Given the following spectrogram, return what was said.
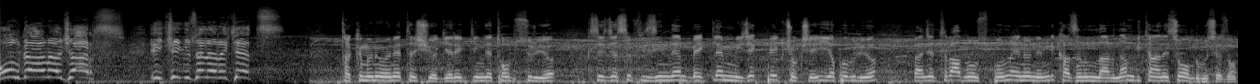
Tolga Anacar iki güzel hareket. Takımını öne taşıyor. Gerektiğinde top sürüyor. Kısacası fiziğinden beklenmeyecek pek çok şeyi yapabiliyor. Bence Trabzonspor'un en önemli kazanımlarından bir tanesi oldu bu sezon.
